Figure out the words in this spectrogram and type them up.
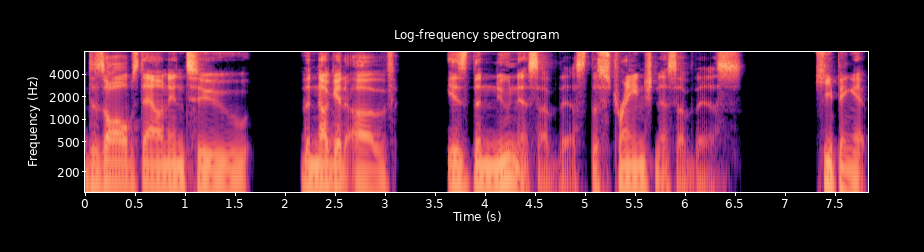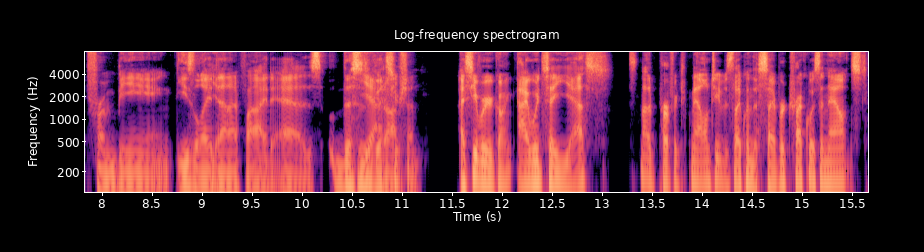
dissolves down into the nugget of is the newness of this, the strangeness of this, keeping it from being easily Yeah. identified as this is Yeah, a good I option. I see where you're going. I would say yes. It's not a perfect technology. It's like when the Cybertruck was announced,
